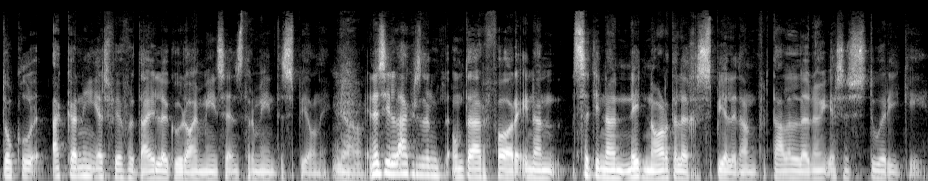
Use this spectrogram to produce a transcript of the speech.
dokkel ek kan nie eers vir jou verduidelik hoe daai mense instrumente speel nie. Ja. En dis die lekkerste ding om te ervaar en dan sit jy nou net nadat hulle gespeel het dan vertel hulle nou eers 'n storieetjie.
